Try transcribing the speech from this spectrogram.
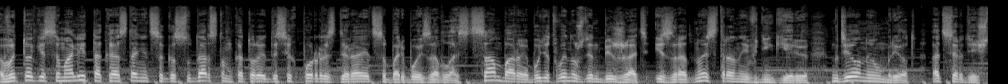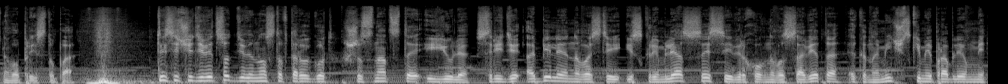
В итоге Сомали так и останется государством, которое до сих пор раздирается борьбой за власть. Сам Баре будет вынужден бежать из родной страны в Нигерию, где он и умрет от сердечного приступа. 1992 год, 16 июля. Среди обилия новостей из Кремля с сессии Верховного Совета, экономическими проблемами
